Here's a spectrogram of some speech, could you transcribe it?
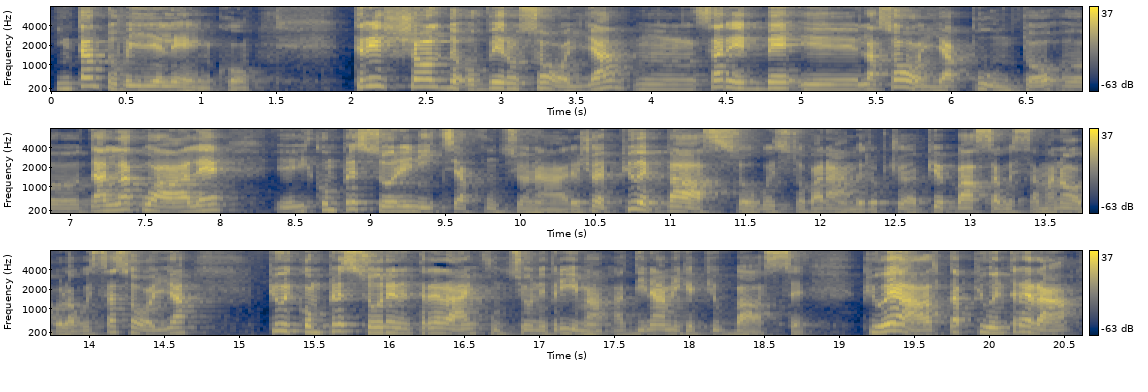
Intanto ve li elenco. Threshold, ovvero soglia, mh, mm, sarebbe eh, la soglia appunto eh, dalla quale eh, il compressore inizia a funzionare, cioè più è basso questo parametro, cioè più è bassa questa manopola, questa soglia, più il compressore entrerà in funzione prima a dinamiche più basse, più è alta, più entrerà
